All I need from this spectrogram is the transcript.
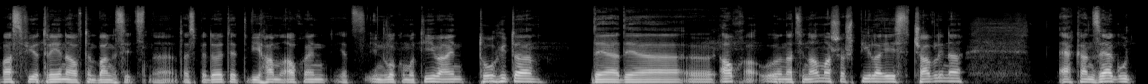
was für Trainer auf der Bank sitzt. Ne? Das bedeutet, wir haben auch ein, jetzt in Lokomotive einen Torhüter, der, der äh, auch Nationalmannschaftsspieler ist, Chavlina er kann sehr gut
